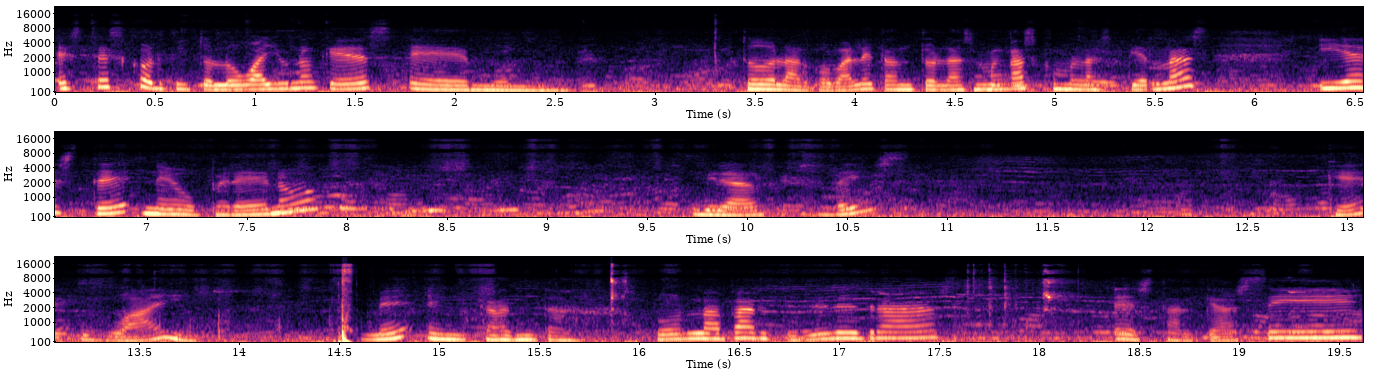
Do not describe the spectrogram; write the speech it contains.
Este es cortito, luego hay uno que es em, todo largo, ¿vale? Tanto las mangas como las piernas. Y este neopreno, mirad, ¿veis? ¡Qué guay! Me encanta. Por la parte de detrás es tal que así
